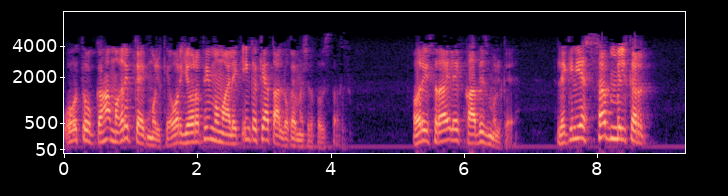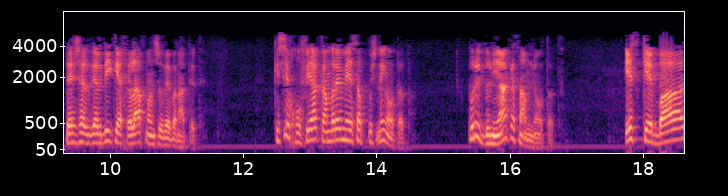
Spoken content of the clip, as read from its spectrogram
وہ تو کہاں مغرب کا ایک ملک ہے، اور یورپی ممالک، ان کا کیا تعلق ہے مشرق وسطی سے؟ اور اسرائیل ایک قابض ملک ہے، لیکن یہ سب مل کر دہشت گردی کے خلاف منصوبے بناتے تھے۔ کسی خفیہ کمرے میں یہ سب کچھ نہیں ہوتا تھا، پوری دنیا کے سامنے ہوتا تھا۔ اس کے بعد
